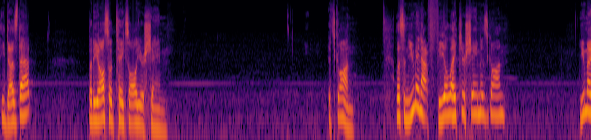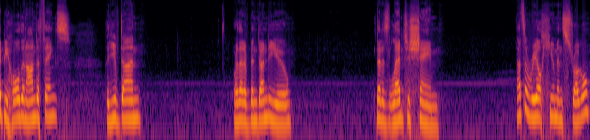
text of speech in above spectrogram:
He does that, but He also takes all your shame. It's gone. Listen, you may not feel like your shame is gone. You might be holding on to things that you've done or that have been done to you that has led to shame. That's a real human struggle.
